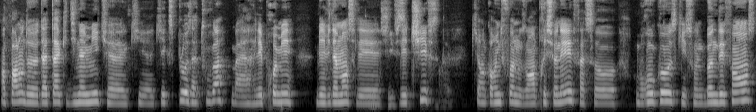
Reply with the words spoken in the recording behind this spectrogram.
En parlant d'attaque dynamique euh, qui, qui explose à tout va, bah, les premiers, bien évidemment, c'est les, Les Chiefs. les Chiefs. Ouais. qui encore une fois nous ont impressionnés face aux, aux Broncos qui sont une bonne défense.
